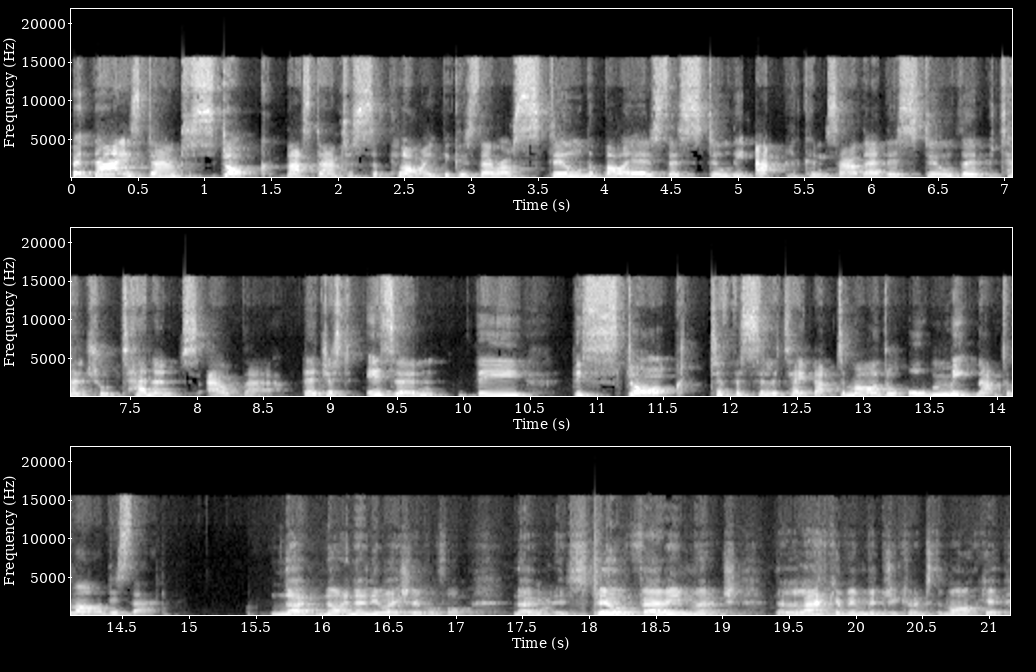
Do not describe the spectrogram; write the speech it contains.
But that is down to stock. That's down to supply because there are still the buyers, there's still the applicants out there, there's still the potential tenants out there. There just isn't the the stock to facilitate that demand or, or meet that demand, is there? No, not in any way, shape, or form. No, yeah. it's still very much the lack of inventory coming to the market.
